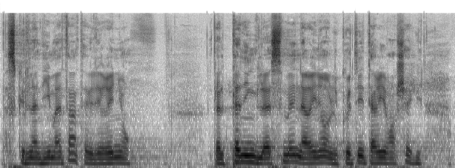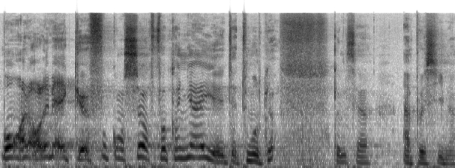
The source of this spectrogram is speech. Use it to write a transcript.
Parce que le lundi matin, tu avais les réunions. Tu as le planning de la semaine, réunion, le côté, tu arrives en chef, Bon, alors les mecs, faut qu'on sorte, faut qu'on y aille. Et as tout le monde comme ça. Impossible.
